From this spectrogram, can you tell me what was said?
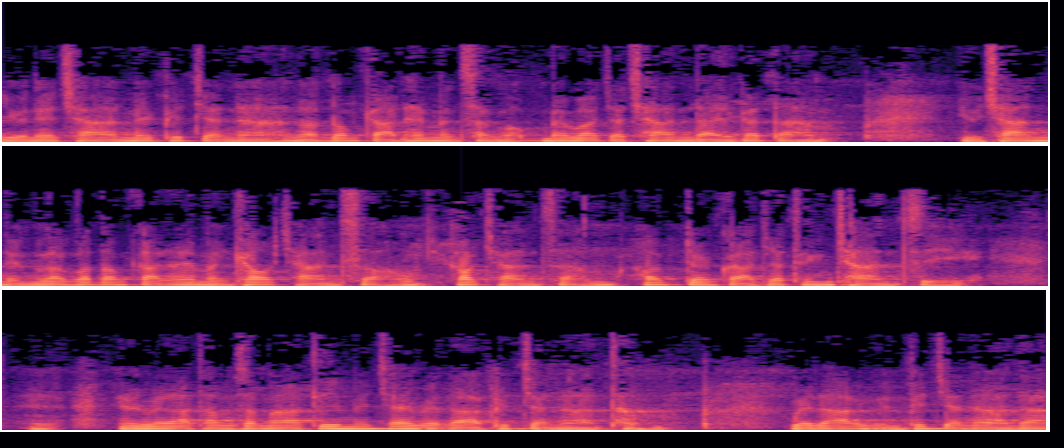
อยู่ในฌานไม่พิจารณา เราต้องการให้มันสงบ ไม่ว่าจะฌานใดก็ตาม อยู่ฌานหนึ่งเราก็ต้องการให้มันเข้าฌานสองเข้าฌานสามเข้าจนกว่าจะถึงฌานสี่เห็นเวลาทำสมาธิไม่ใช่เวลาพิจารณาธรรม เวลาอื่นพิจารณาได้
